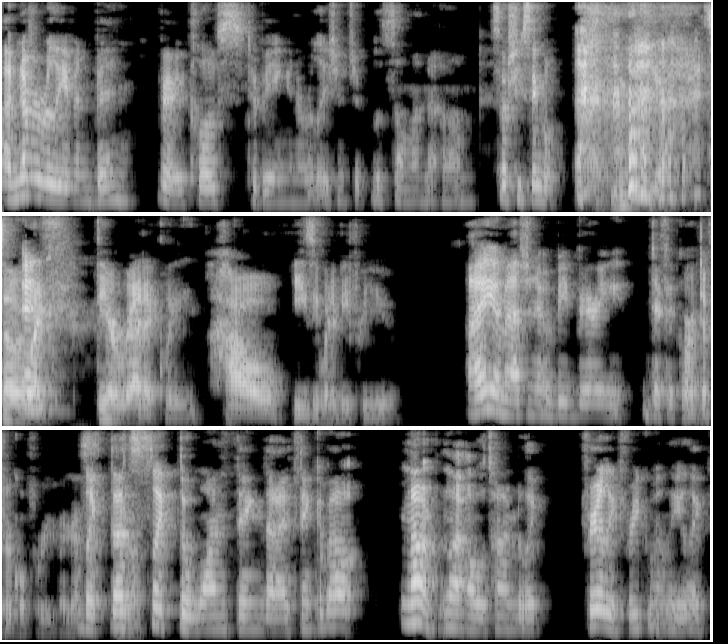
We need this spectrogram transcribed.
I've never really even been very close to being in a relationship with someone. Um, so she's single. Yeah. So It's- like theoretically, how easy would it be for you I imagine it would be very difficult. or difficult for you? I guess. like that's like the one thing that I think about. Not not all the time, but like fairly frequently. Like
